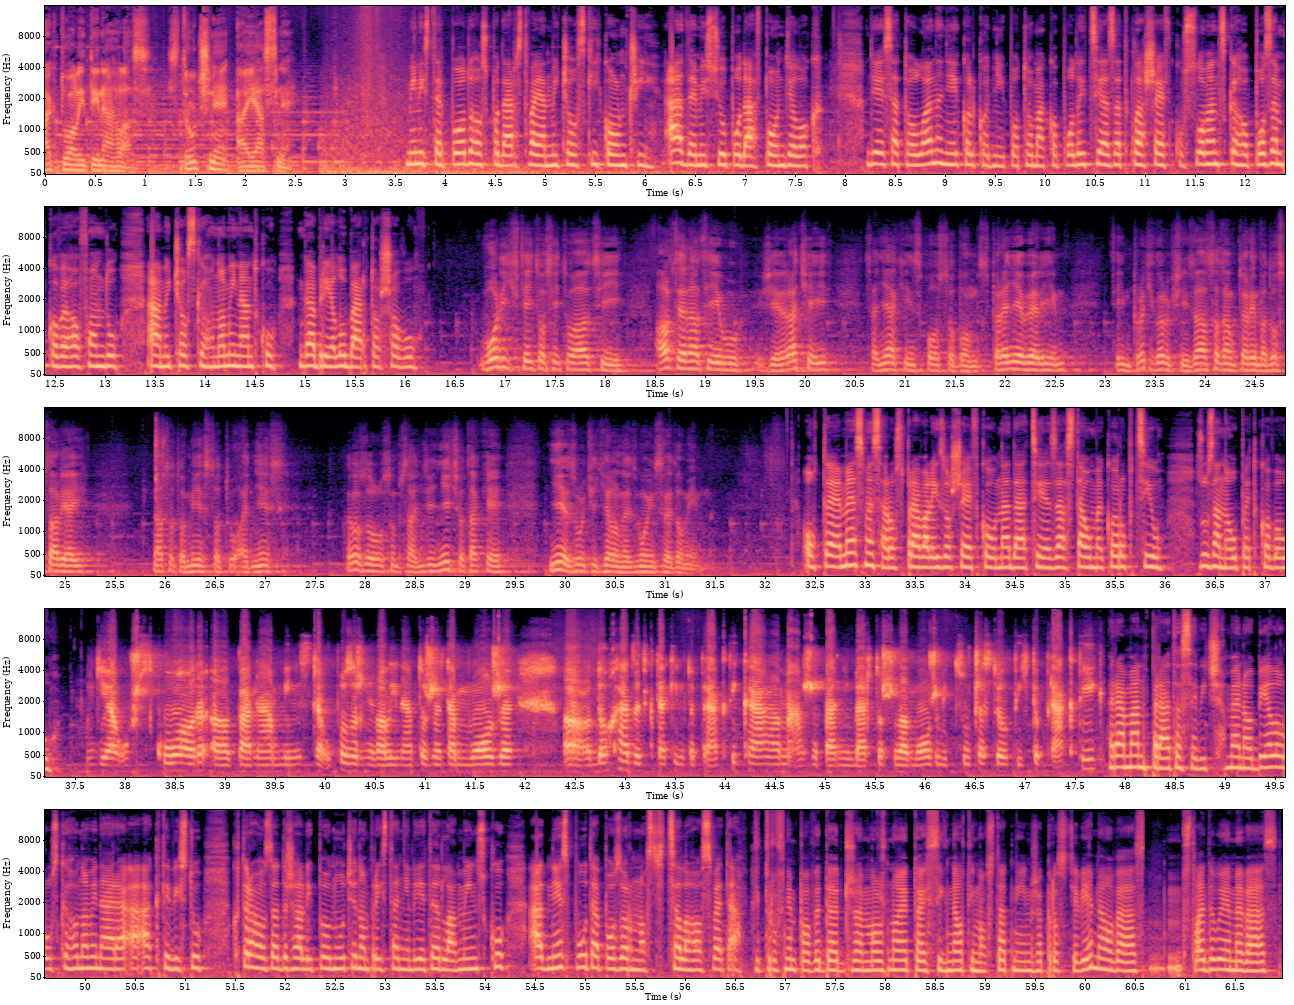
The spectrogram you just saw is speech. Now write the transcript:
Aktuality na hlas. Stručne a jasne. Minister pôdohospodárstva Jan Mičovský končí a demisiu podá v pondelok. Deje sa to len niekoľko dní potom, ako policia zatkla šéfku Slovenského pozemkového fondu a Mičovského nominantku Gabrielu Bartošovu. Voliť v tejto situácii alternatívu, že radšej sa nejakým spôsobom spreneverím tým protikorupčným zásadám, ktoré ma dostali aj na toto miesto tu a dnes. Rozhodol som sa, že niečo také nie je zlučiteľné s môjim svedomím. O téme sme sa rozprávali so šéfkou nadácie Zastavme korupciu Zuzanou Petkovou. Ľudia už skôr pána ministra upozorňovali na to, že tam môže dochádzať k takýmto praktikám a že pani Bartošová môže byť súčasťou týchto praktík. Raman Prátasevič, meno bieloruského novinára a aktivistu, ktorého zadržali po nútenom pristani lietadla v Minsku a dnes púta pozornosť celého sveta. Trúfnem povedať, že možno je to aj signál tým ostatným, že proste vieme o vás, sledujeme vás,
